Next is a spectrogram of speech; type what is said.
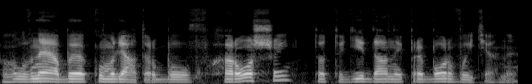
Головне, аби акумулятор був хороший, то тоді даний прибор витягне.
